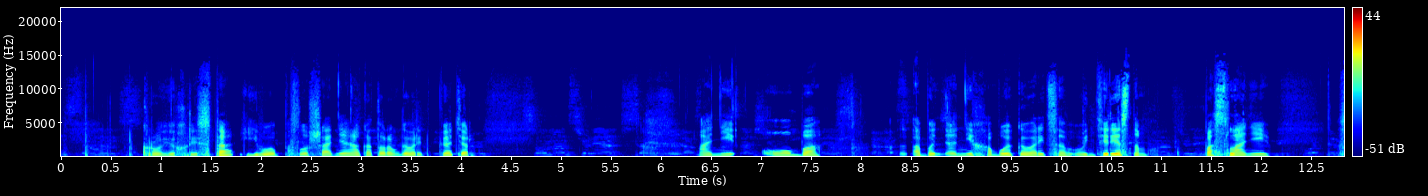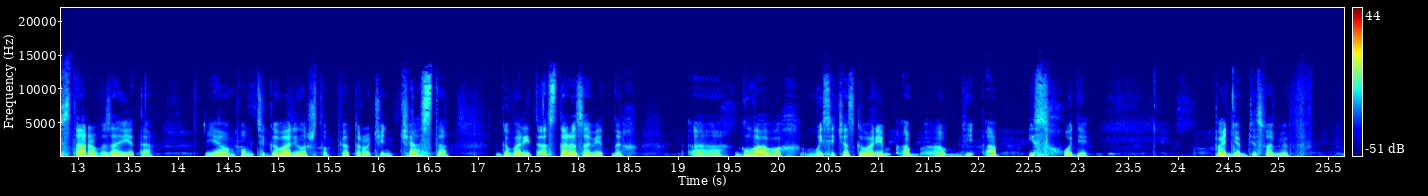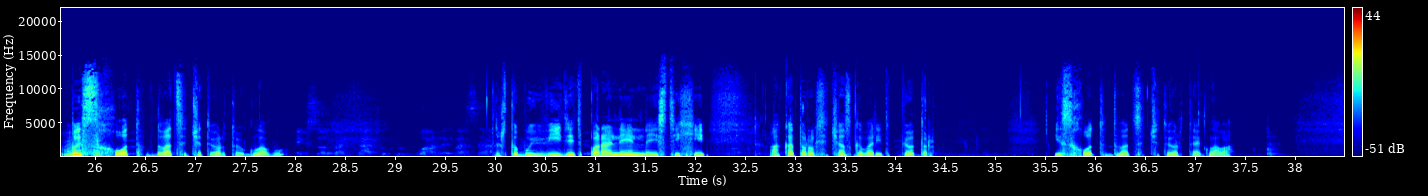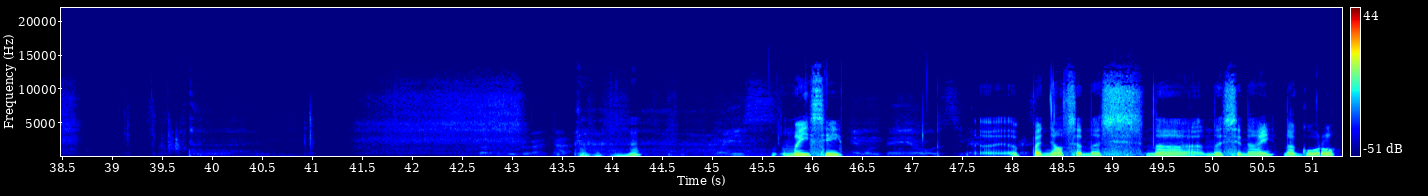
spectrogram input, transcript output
кровью Христа и его послушание, о котором говорит Петр, они оба, об них обоих говорится в интересном посланий Старого Завета. Я вам, помните, говорила, что Петр очень часто говорит о старозаветных э, главах. Мы сейчас говорим об, об, об исходе. Пойдемте с вами в, в исход, в 24 главу, чтобы увидеть параллельные стихи, о которых сейчас говорит Петр. Исход, 24 глава. Моисей э, поднялся на, на, на Синай, на гору.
